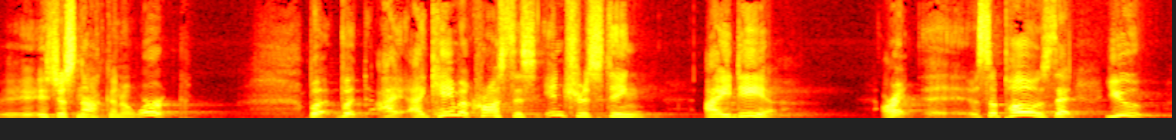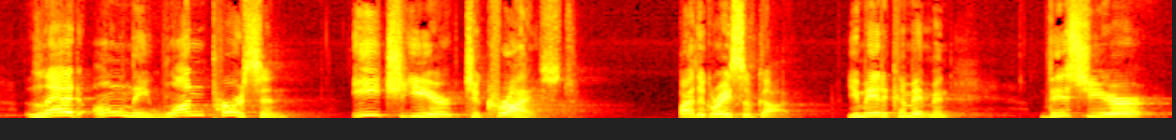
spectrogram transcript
It's just not going to work. But, but I, I came across this interesting idea. All right? Uh, suppose that you led only one person each year to Christ by the grace of God. You made a commitment. This year,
